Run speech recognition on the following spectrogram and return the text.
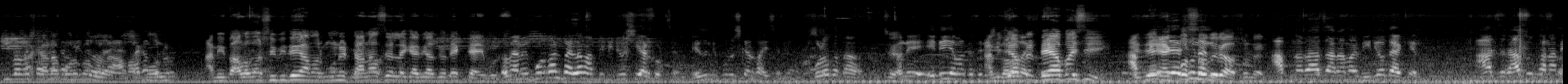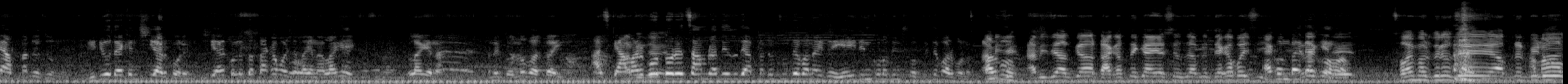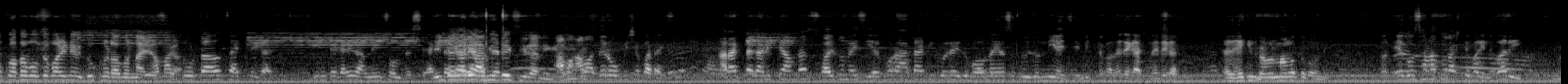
কীভাবে হয়েছে বড় আমি মন ভালোবাসি বিদে আমার মনের টান আছে লাগে আমি আজকে দেখতে আই বলছি তবে আমি প্রমাণ পাইলাম আপনি ভিডিও শেয়ার করছেন। এই জন্য পুরস্কার পাইছেন। বড় কথা মানে এটাই আমার কাছে আমি যে আপনার দেয়া পাইছি এই যে এক বছর ধরে শুনেন। আপনারা যারা আমার ভিডিও দেখেন আজ রাজু খান আমি আপনাদের জন্য ভিডিও দেখেন শেয়ার করেন। শেয়ার করলে তো টাকা পয়সা লাগে না লাগে লাগে না। অনেক ধন্যবাদ ভাই। আজকে আমার আমি গোতরে চামড়া দিয়ে যদি আপনাদের জুতে বানাই দেয় এই দিন কোনোদিন শোধ দিতে পারব না। আমি যে আজকে ঢাকা থেকে আই আসছে যে আপনি দেখা পাইছি এখন ভাই দেখেন। ছয় মাস ধরে যে আপনার ভিডিও কথা বলতে পারি না দুঃখটা আমার নাই আমার টোটাল চারটে গাড়ি তিনটে গাড়ি রানিং চলতেছে তিনটা গাড়ি আমি আমাদের- দেখছি রানিং আমাদের অফিসে পাঠাইছে আর একটা গাড়িতে আমরা ছয়জন আইছি এরপর হাঁটাহাঁটি করে এই যে বনাই আছে দুইজন নিয়ে আইছি মিথ্যা কথা আসেন আসেন এই কিন্তু আমার মামা তো বনে এগো ছাড়া তো আসতে পারি না বাড়ি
